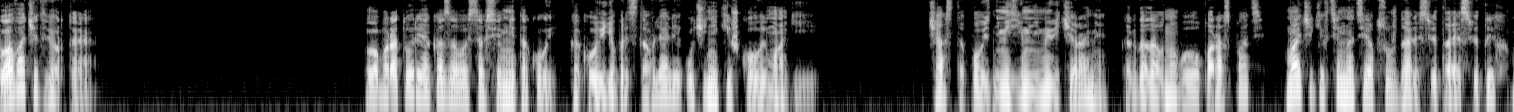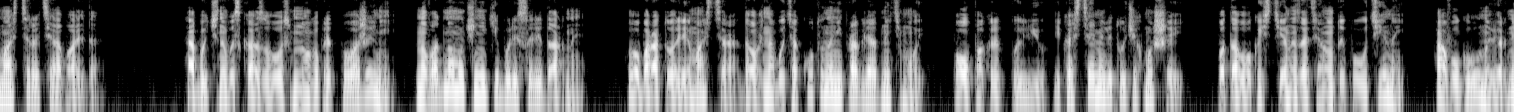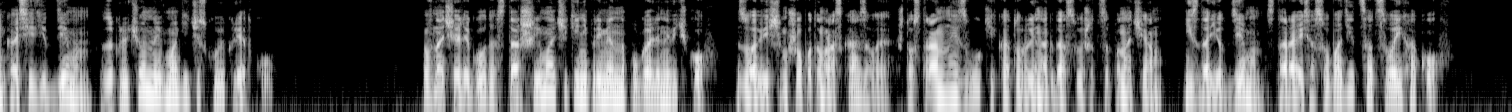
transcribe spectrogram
Глава 4. Лаборатория оказалась совсем не такой, какой ее представляли ученики школы магии. Часто поздними зимними вечерами, когда давно было пора спать, мальчики в темноте обсуждали святая святых мастера Теобальда. Обычно высказывалось много предположений, но в одном ученики были солидарны. Лаборатория мастера должна быть окутана непроглядной тьмой, пол покрыт пылью и костями летучих мышей, потолок и стены затянуты паутиной, а в углу наверняка сидит демон, заключенный в магическую клетку. В начале года старшие мальчики непременно пугали новичков, зловещим шепотом рассказывая, что странные звуки, которые иногда слышатся по ночам, издает демон, стараясь освободиться от своих оков.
